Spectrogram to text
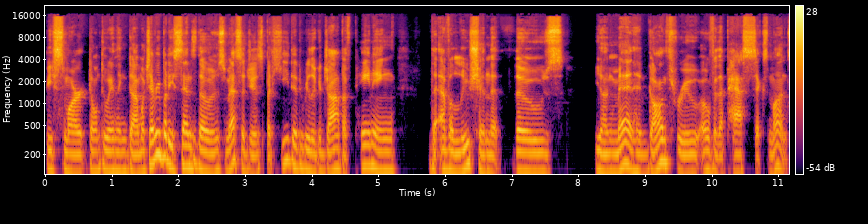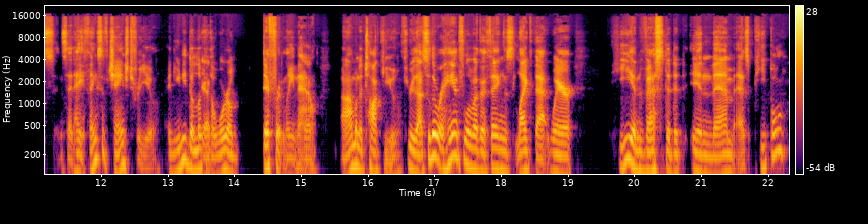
be smart, don't do anything dumb, which everybody sends those messages, but he did a really good job of painting the evolution that those young men had gone through over the past six months and said, Hey, things have changed for you, and you need to look yep. at the world differently now. Yep. I'm going to talk you through that. So there were a handful of other things like that where he invested in them as people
